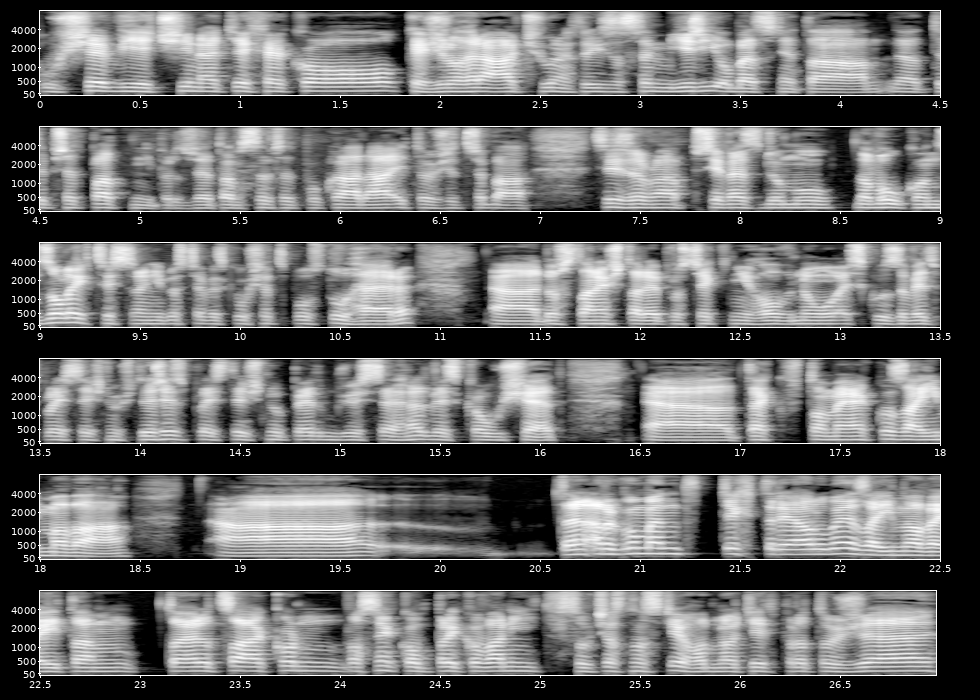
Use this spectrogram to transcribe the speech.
už je většina těch jako casual hráčů, na kterých zase míří obecně ta, ty předplatní, protože tam se předpokládá i to, že třeba si zrovna přivez domů novou konzoli, chceš se na ní prostě vyzkoušet spoustu her, uh, dostaneš tady prostě knihovnu exkluzivit z PlayStationu 4, z PlayStationu 5, můžeš se hned vyzkoušet, uh, tak v tom je jako zajímavá. A ten argument těch triálů je zajímavý, tam to je docela jako vlastně komplikovaný v současnosti hodnotit, protože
